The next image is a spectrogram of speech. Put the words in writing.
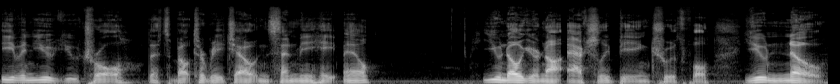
even you, you troll that's about to reach out and send me hate mail, you know you're not actually being truthful. You know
